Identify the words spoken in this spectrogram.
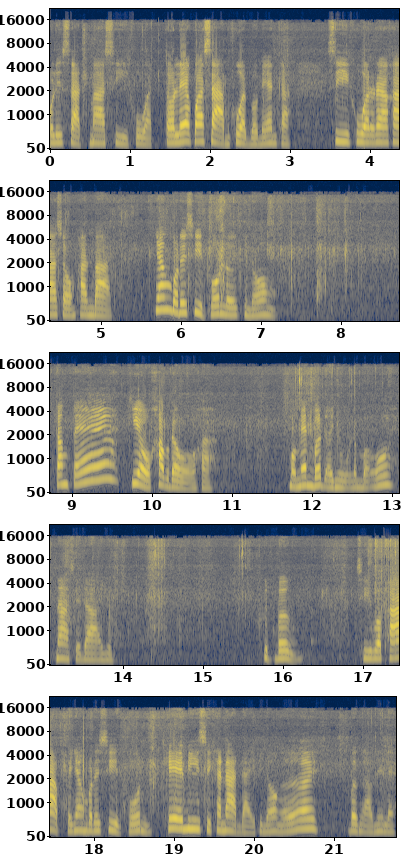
บริษัทมาสี่ขวด ตอนแรกว่าสามขวดบ่แม่นค่ะสี่ขวดราคาสองพันบาท ยังบริฉีดพ่นเลยพี่น้อง ตั้งแต่เกี่ยวข้าวดอกค่ะบ่แม่นเบิดอายุแล้วบอกโอ้ยน่าเสียดายอยู่ขึ้นเบิ่งชีวภาพก็ยังบริฉีดพ่นเคมีสิขนาดใดพี่น้องเอ้ย เบิ่งเอานี่แหละ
